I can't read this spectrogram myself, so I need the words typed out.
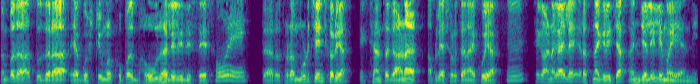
संपदा तू जरा या गोष्टीमुळे खूपच भाऊक झालेली दिसतेस हो रे. तर थोडा मूड चेंज करूया. एक छानसं गाणं आपल्या श्रोत्यांना ऐकूया. हे गाणं गायलंय रत्नागिरीच्या अंजली लिमये यांनी.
